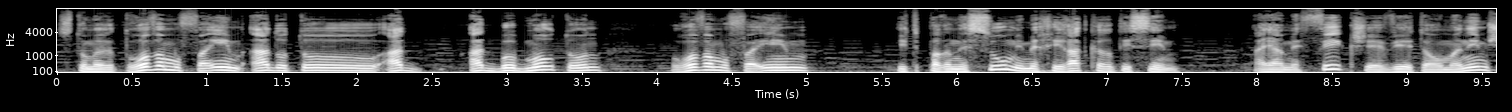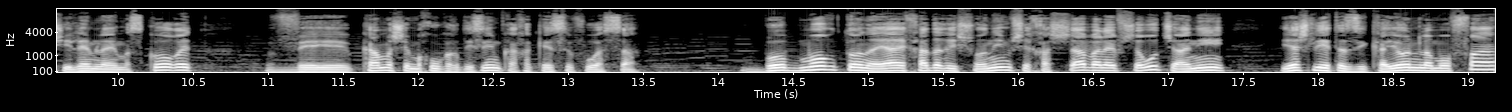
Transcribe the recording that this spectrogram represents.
זאת אומרת, רוב המופעים עד אותו, עד, עד בוב מורטון, רוב המופעים התפרנסו ממכירת כרטיסים. היה מפיק שהביא את האומנים, שילם להם משכורת, וכמה שמכרו כרטיסים, ככה כסף הוא עשה. בוב מורטון היה אחד הראשונים שחשב על האפשרות שאני, יש לי את הזיכיון למופע,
